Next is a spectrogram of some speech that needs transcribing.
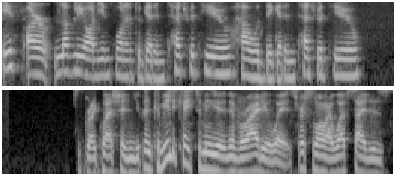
if our lovely audience wanted to get in touch with you, how would they get in touch with you? Great question. You can communicate to me in a variety of ways. First of all, my website is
